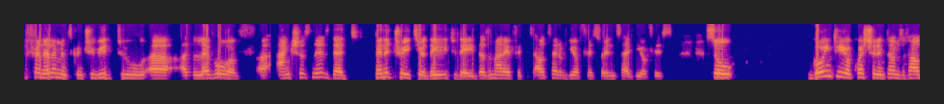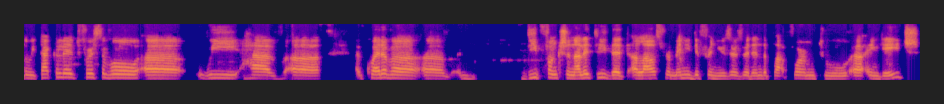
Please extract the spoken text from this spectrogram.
different elements contribute to uh, a level of uh, anxiousness that penetrates your day to day. It doesn't matter if it's outside of the office or inside the office. So, going to your question in terms of how do we tackle it, first of all, uh, we have uh, quite of a, a deep functionality that allows for many different users within the platform to uh, engage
